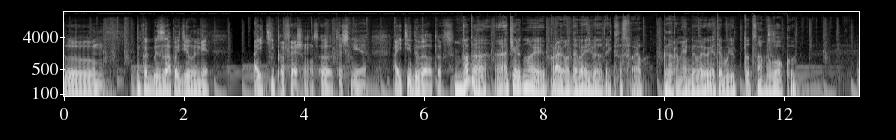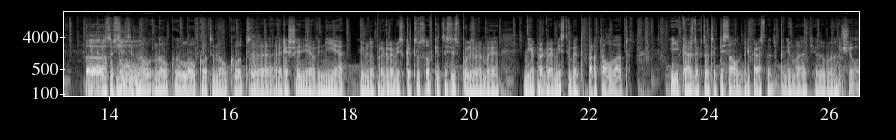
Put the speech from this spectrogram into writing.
э, ну, как бы за пределами IT professionals, э, точнее IT developers. Ну да, очередное правило добавить в этот access файл, о котором я говорю, это будет тот самый low-код. Мне кажется, все эти ну, low-код и no-код э, решения вне именно программистской тусовки, то есть используемые не программистами, это портал ВАД. И каждый, кто это писал, он прекрасно это понимает, я думаю. Почему?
